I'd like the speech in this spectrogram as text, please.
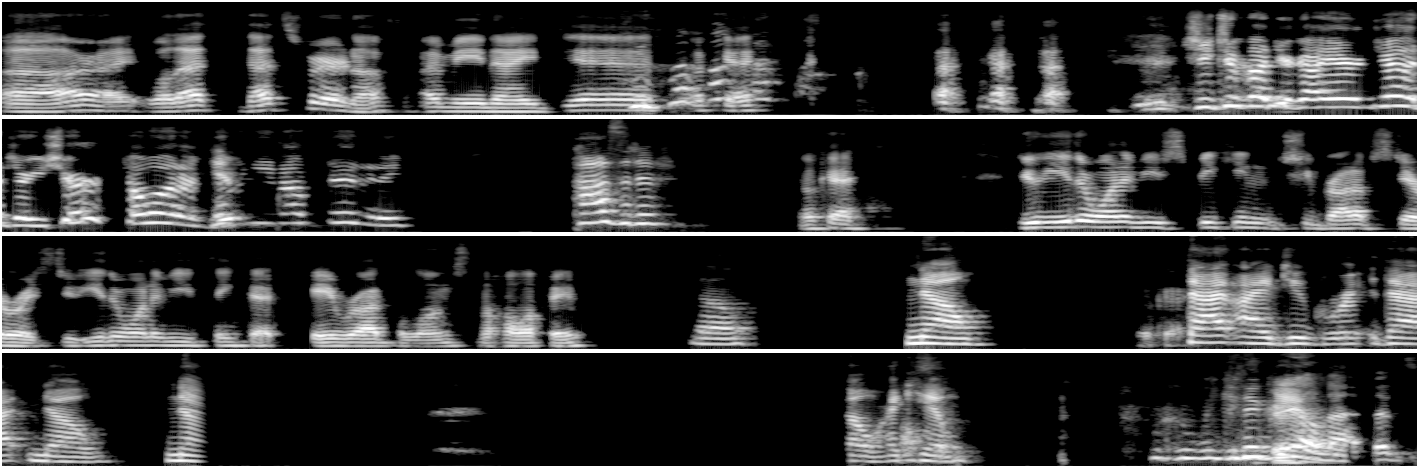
Uh, all right. Well, that that's fair enough. I mean, I yeah. Okay. she took on your guy, Aaron Judge. Are you sure? Come on, I'm yep. giving you an opportunity. Positive. Okay. Do either one of you speaking? She brought up steroids. Do either one of you think that A Rod belongs in the Hall of Fame? No. No. Okay. That I do great. That no, no, no, I can't. we can agree yeah. on that. That's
